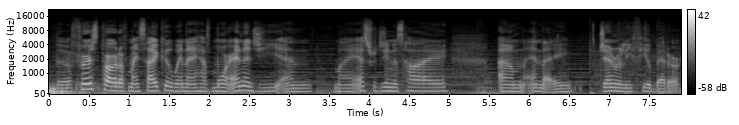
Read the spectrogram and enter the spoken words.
the first part of my cycle when I have more energy and my estrogen is high um, and I generally feel better.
